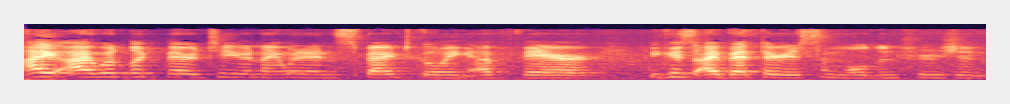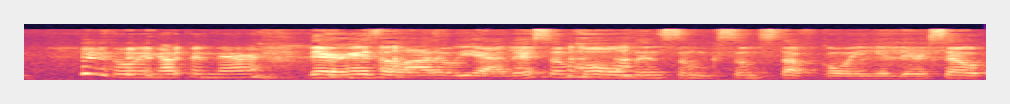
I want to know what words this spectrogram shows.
I, I would look there too, and I would inspect going up there because I bet there is some mold intrusion going up in there. there is a lot of yeah there's some mold and some some stuff going in there so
